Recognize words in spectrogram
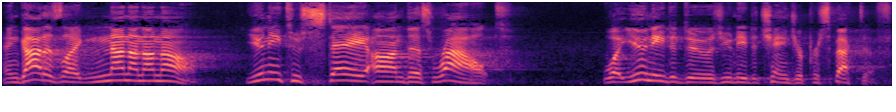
And God is like, no, no, no, no. You need to stay on this route. What you need to do is you need to change your perspective.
